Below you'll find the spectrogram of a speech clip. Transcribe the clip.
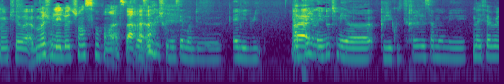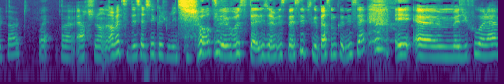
Donc, ouais. moi, je voulais l'autre chanson. Enfin, bref, c'est pas C'est la grave. seule que je connaissais, moi, de elle et lui. Après, il y en a une autre, mais euh, que j'ai écoutée très récemment, mais. My favorite part Ouais. Ouais, archi lent. En fait, c'était celle-ci que je voulais qu'il chante, mais bon, ça allait jamais se passer parce que personne connaissait. Et euh, bah, du coup, voilà.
